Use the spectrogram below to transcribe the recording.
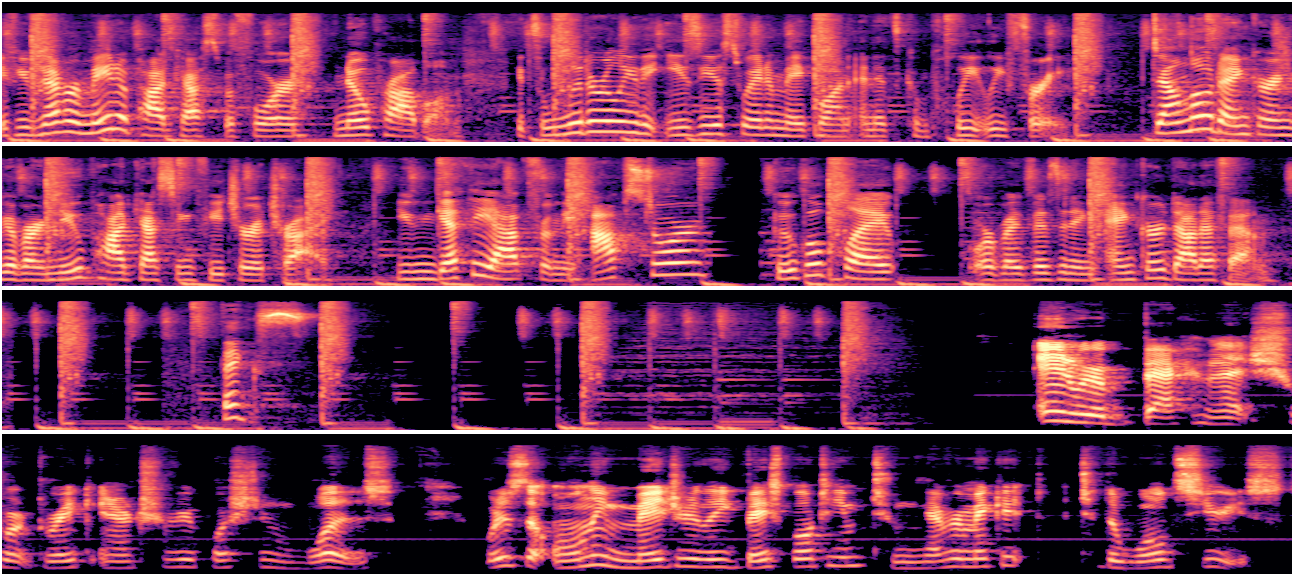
If you've never made a podcast before, no problem. It's literally the easiest way to make one and it's completely free. Download Anchor and give our new podcasting feature a try. You can get the app from the App Store, Google Play, or by visiting anchor.fm. Thanks. And we're back from that short break, and our trivia question was What is the only Major League Baseball team to never make it to the World Series?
